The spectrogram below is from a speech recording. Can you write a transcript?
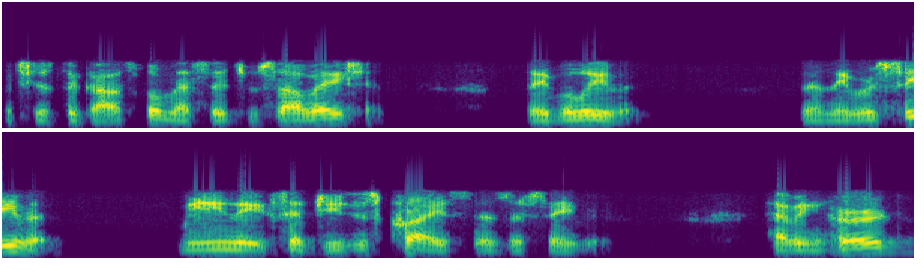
which is the gospel message of salvation. They believe it. Then they receive it, meaning they accept Jesus Christ as their Savior. Having heard,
